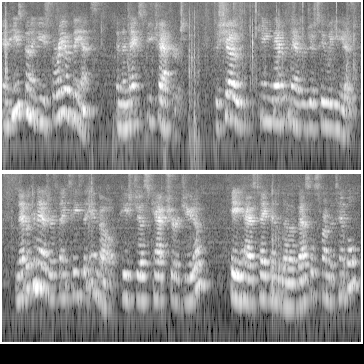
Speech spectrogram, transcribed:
And he's going to use three events in the next few chapters to show King Nebuchadnezzar just who he is. Nebuchadnezzar thinks he's the end all. He's just captured Judah. He has taken the vessels from the temple.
